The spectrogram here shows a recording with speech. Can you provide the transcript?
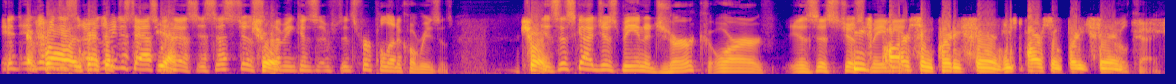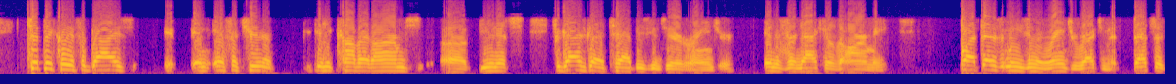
It, it- let, me just, uh, let me just ask you yeah. this: Is this just? Sure. I mean, because it's for political reasons. Sure. Is this guy just being a jerk, or is this just he's maybe? parsing pretty thin. He's parsing pretty thin. Okay. Typically, if a guy's in infantry or any combat arms uh, units, if a guy's got a tab, he's considered a ranger in the vernacular of the army. But that doesn't mean he's in the ranger regiment. That's a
